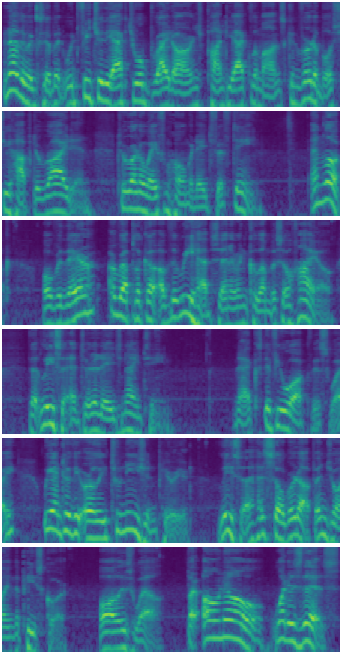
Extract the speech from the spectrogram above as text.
Another exhibit would feature the actual bright orange Pontiac Le Mans convertible she hopped a ride in to run away from home at age 15. And look, over there, a replica of the rehab center in Columbus, Ohio, that Lisa entered at age 19. Next, if you walk this way, we enter the early Tunisian period. Lisa has sobered up and joined the Peace Corps. All is well. But oh no! What is this?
